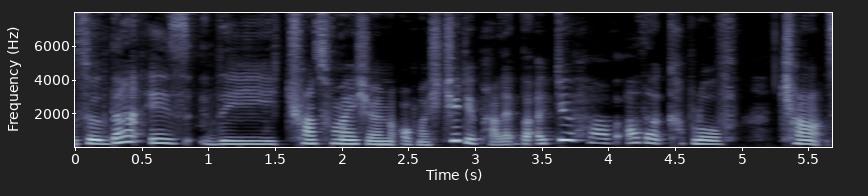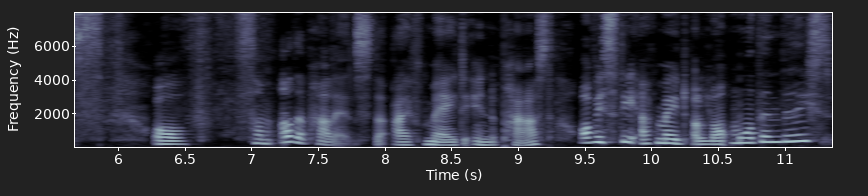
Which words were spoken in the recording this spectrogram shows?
So that is the transformation of my studio palette, but I do have other couple of charts of some other palettes that I've made in the past. Obviously, I've made a lot more than these,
